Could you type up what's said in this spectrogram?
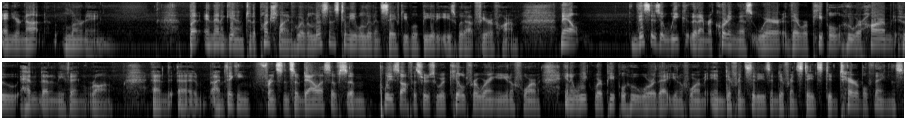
and you're not learning but, and then again, to the punchline, whoever listens to me will live in safety, will be at ease without fear of harm. Now, this is a week that I'm recording this where there were people who were harmed who hadn't done anything wrong. And uh, I'm thinking, for instance, of Dallas, of some police officers who were killed for wearing a uniform in a week where people who wore that uniform in different cities and different states did terrible things,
